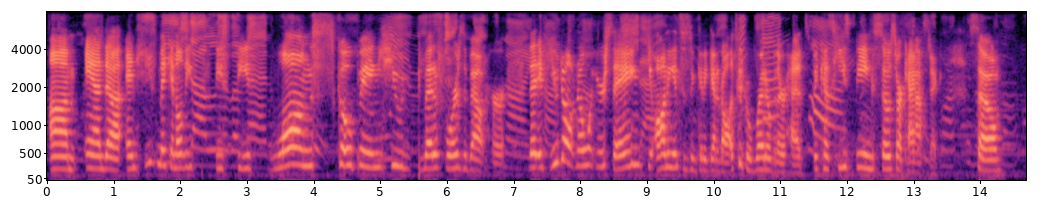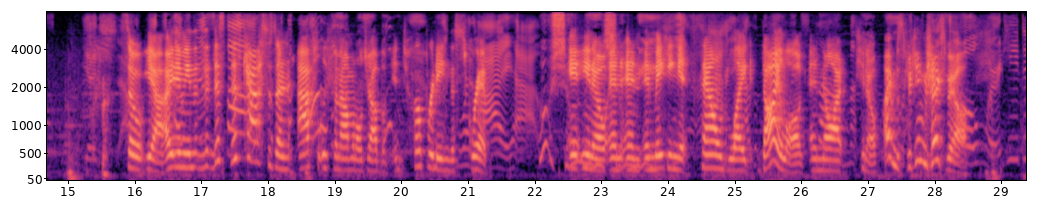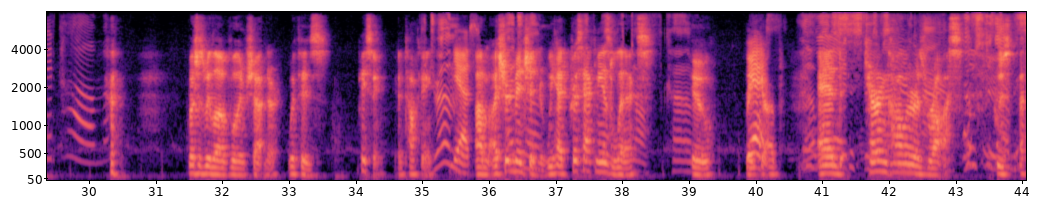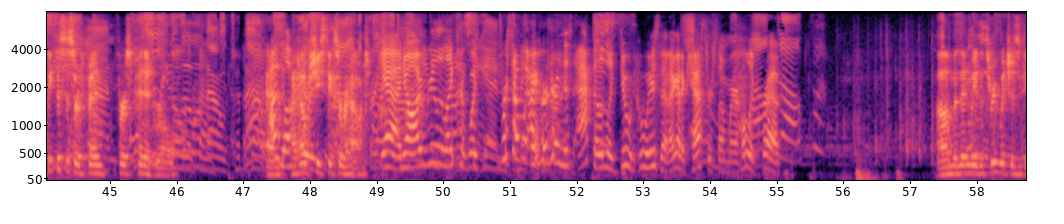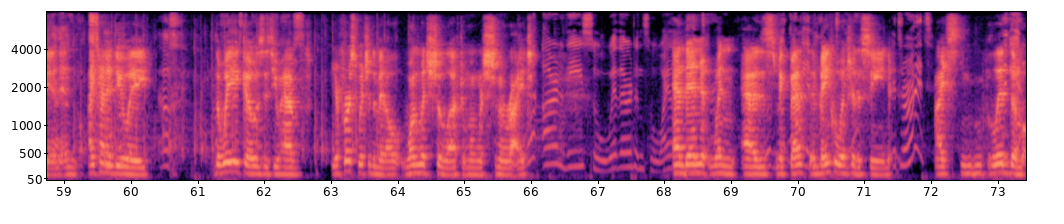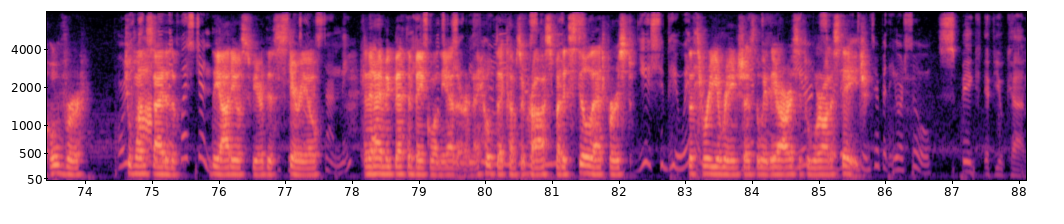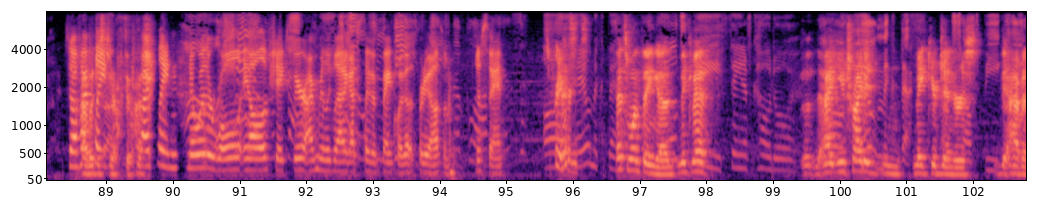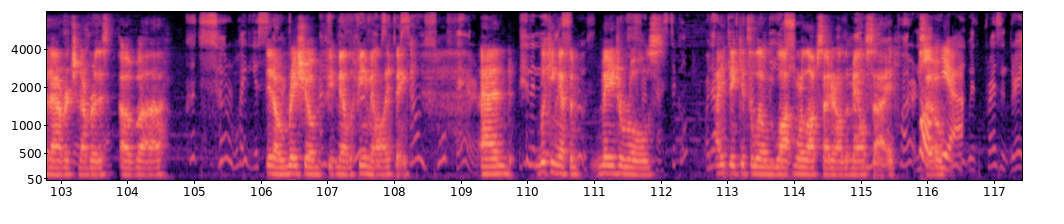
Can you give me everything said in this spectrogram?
Um, and uh, and he's making all these these these long scoping huge metaphors about her that if you don't know what you're saying, the audience isn't gonna get it all. It's gonna go right over their heads because he's being so sarcastic. So so yeah, I, I mean th- this this cast has done an absolutely phenomenal job of interpreting the script and, you know, and, and, and making it sound like dialogue and not, you know, I'm speaking Shakespeare. Much as we love William Shatner with his pacing and talking. Yes. Um, I should mention we had Chris Hackney as Lennox, who great yes. job, and Karen Collar as Ross, who's I think this is her fen- first Pendant role. And I, love her. I hope she sticks around. Yeah, no, I really liked her voice. First time I heard her in this act, I was like, dude, who is that? I gotta cast her somewhere. Holy crap. Um, and then we have the three witches again, and I kind of do a the way it goes is you have your first witch in the middle, one witch to the left, and one witch to the right. And then when as Macbeth and Banquo enter the scene, I slid them over to one side of the the audio sphere, the stereo, and then I have Macbeth and Banquo on the other, and I hope that comes across. But it's still that first, the three arranged as the way they are, as if it were on a stage. Speak if you can. So if I, I played if I played no other role in all of Shakespeare, I'm really glad I got to play with Banquo. That was pretty awesome. Just saying. It's pretty. pretty... That's one thing. Uh, Macbeth. Uh, you try to make your genders have an average number of uh, you know ratio of male to female. I think. And looking at the major roles, I think it's a little lot more lopsided on the male side. Well, so, yeah.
